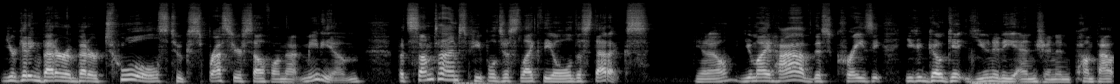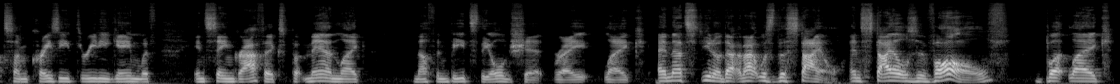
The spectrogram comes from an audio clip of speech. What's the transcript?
you're getting better and better tools to express yourself on that medium, but sometimes people just like the old aesthetics. You know, you might have this crazy. You could go get Unity Engine and pump out some crazy 3D game with insane graphics, but man, like nothing beats the old shit, right? Like, and that's you know that that was the style, and styles evolve, but like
